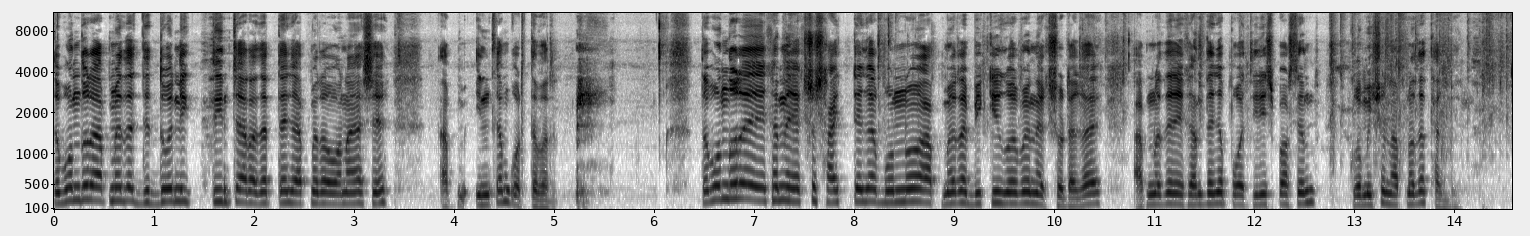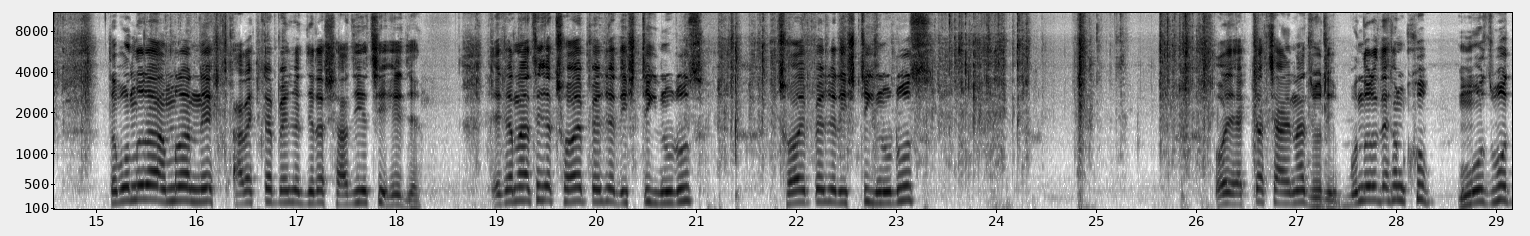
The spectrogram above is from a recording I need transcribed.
তো বন্ধুরা, আপনাদের যে দৈনিক তিন চার হাজার টাকা আপনারা অনায়াসে ইনকাম করতে পারেন। তো বন্ধুরা, এখানে একশো ষাট টাকার পণ্য আপনারা বিক্রি করবেন একশো টাকায়। আপনাদের এখান থেকে পঁয়ত্রিশ পার্সেন্ট কমিশন আপনাদের থাকবে। তো বন্ধুরা, আমরা নেক্সট আরেকটা প্যাকেজ যেটা সাজিয়েছি, এই যে, এখানে আছে যে ছয় প্যাকেট স্টিক নুডলস ছয় প্যাকেট স্টিক নুডলস ওই একটা চায়না ঝুড়ি বন্ধুরা, দেখুন, খুব মজবুত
